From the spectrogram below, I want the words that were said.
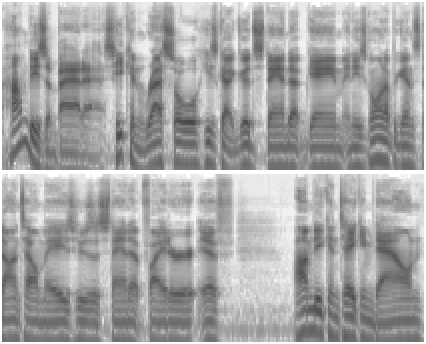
Hamdy's a badass. He can wrestle. He's got good stand-up game, and he's going up against Don'Tale Mayes, who's a stand-up fighter. If Hamdy can take him down,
